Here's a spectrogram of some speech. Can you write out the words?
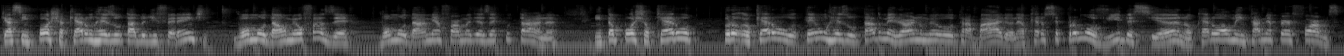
Que assim, poxa, quero um resultado diferente, vou mudar o meu fazer, vou mudar a minha forma de executar, né? Então, poxa, eu quero eu quero ter um resultado melhor no meu trabalho, né? Eu quero ser promovido esse ano, eu quero aumentar minha performance.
